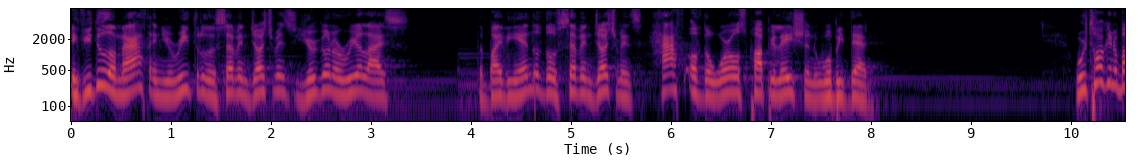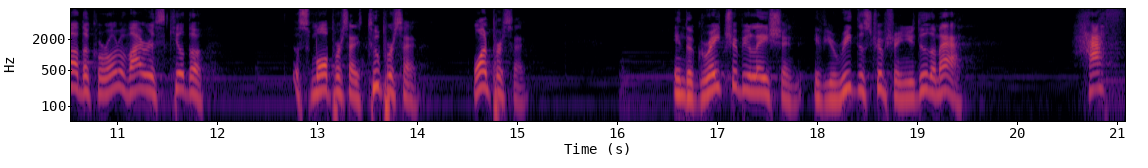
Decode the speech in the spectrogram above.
If you do the math and you read through the seven judgments, you're going to realize that by the end of those seven judgments, half of the world's population will be dead. We're talking about the coronavirus killed a, a small percentage, 2%, 1%. In the Great Tribulation, if you read the scripture and you do the math, half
